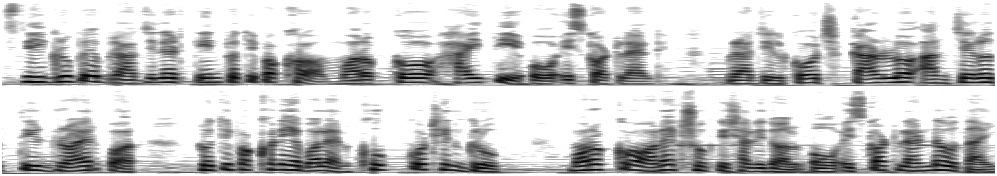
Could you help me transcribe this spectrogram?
সি গ্রুপে ব্রাজিলের তিন প্রতিপক্ষ মরক্কো, হাইতি ও স্কটল্যান্ড। ব্রাজিল কোচ কার্লো আনচেলত্তির ড্রয়ের পর প্রতিপক্ষ নিয়ে বলেন, খুব কঠিন গ্রুপ। মরক্কো অনেক শক্তিশালী দল ও স্কটল্যান্ডেও তাই।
